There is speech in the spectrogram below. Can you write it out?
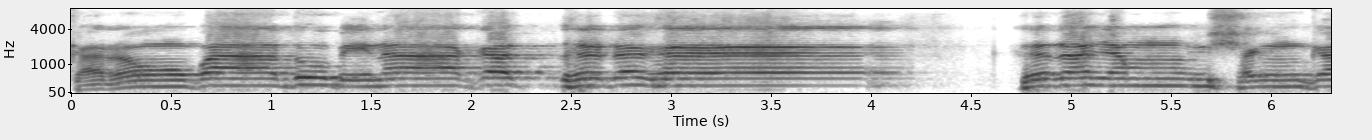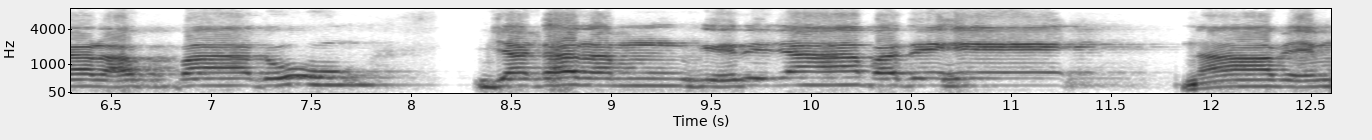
करौ पातु पिनाकधृतः हृदयं शङ्करः पातु जठरं गिरिजापतिः। नाभिं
